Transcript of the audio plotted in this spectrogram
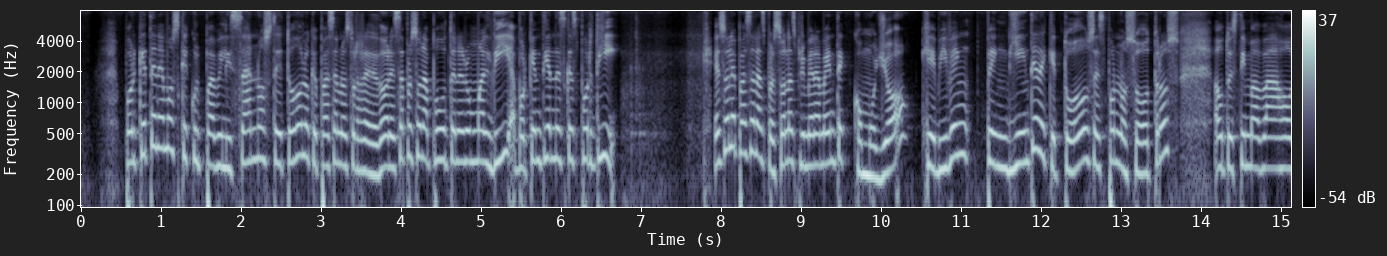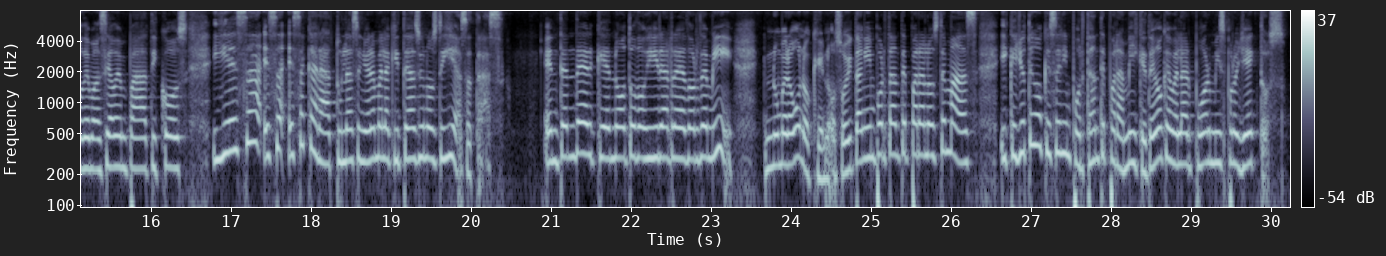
¿Por qué tenemos que culpabilizarnos de todo lo que pasa a nuestro alrededor? Esa persona pudo tener un mal día. ¿Por qué entiendes que es por ti? Eso le pasa a las personas primeramente como yo, que viven pendiente de que todos es por nosotros, autoestima bajo, demasiado empáticos. Y esa, esa, esa carátula, señora, me la quité hace unos días atrás. Entender que no todo gira alrededor de mí. Número uno, que no soy tan importante para los demás y que yo tengo que ser importante para mí, que tengo que velar por mis proyectos.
